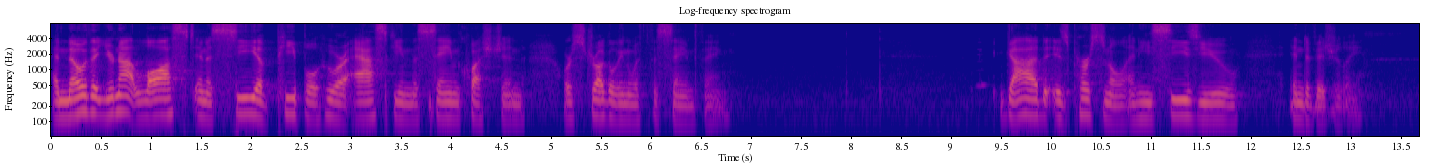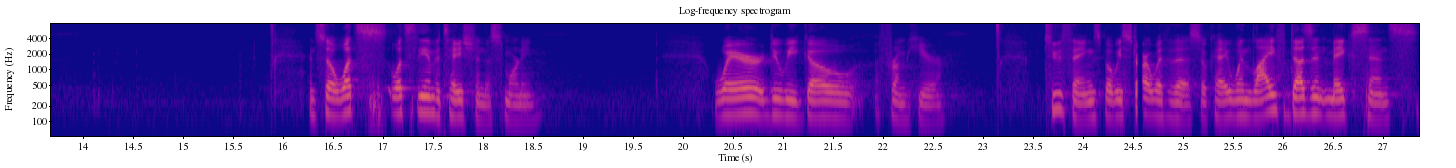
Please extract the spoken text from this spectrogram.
and know that you're not lost in a sea of people who are asking the same question or struggling with the same thing. God is personal and he sees you individually. And so, what's, what's the invitation this morning? Where do we go from here? Two things, but we start with this, okay? When life doesn't make sense,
